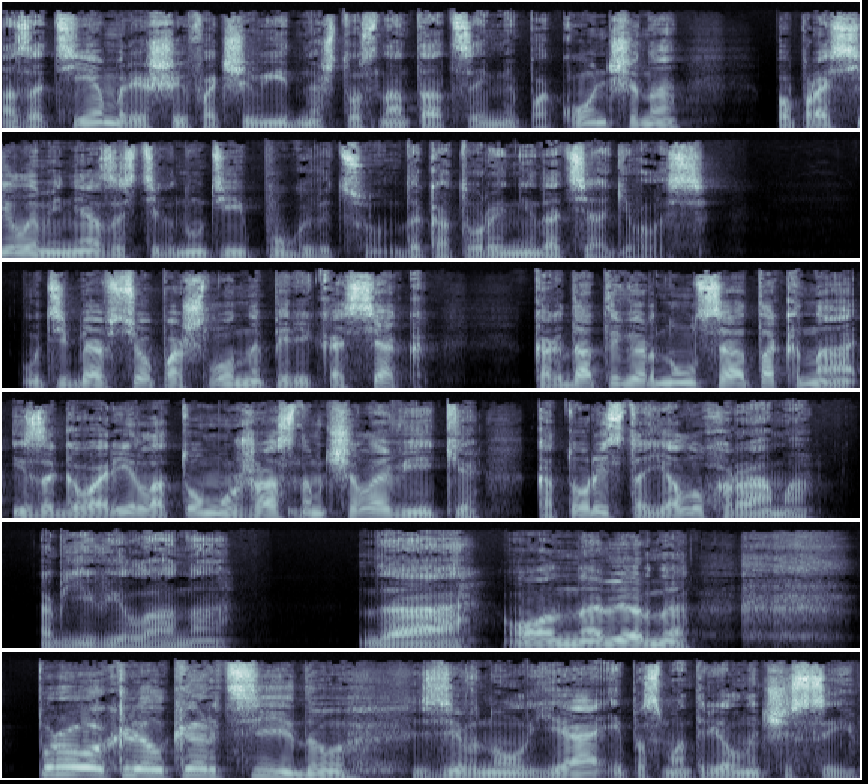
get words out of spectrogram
а затем, решив очевидно, что с нотациями покончено, попросила меня застегнуть ей пуговицу, до которой не дотягивалась. «У тебя все пошло наперекосяк, когда ты вернулся от окна и заговорил о том ужасном человеке, который стоял у храма», — объявила она. «Да, он, наверное, проклял картину», — зевнул я и посмотрел на часы.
